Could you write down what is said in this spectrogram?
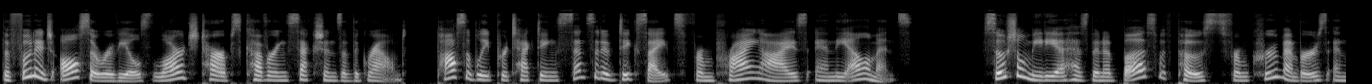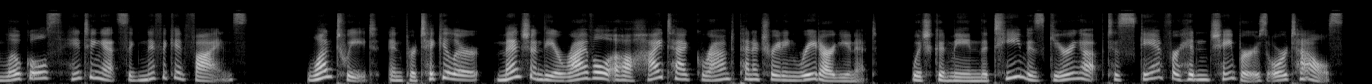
The footage also reveals large tarps covering sections of the ground, possibly protecting sensitive dig sites from prying eyes and the elements. Social media has been abuzz with posts from crew members and locals hinting at significant finds. One tweet, in particular, mentioned the arrival of a high-tech ground-penetrating radar unit, which could mean the team is gearing up to scan for hidden chambers or tunnels.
